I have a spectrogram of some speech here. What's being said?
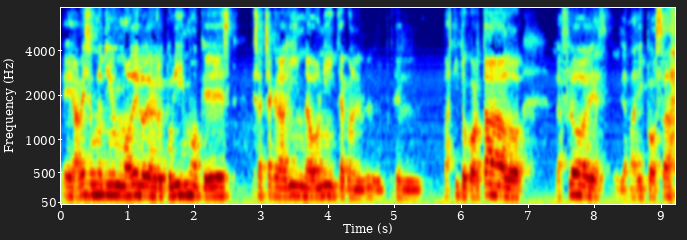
Eh, a veces uno tiene un modelo de agroturismo que es esa chacra linda, bonita, con el pastito cortado, las flores y las mariposas.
